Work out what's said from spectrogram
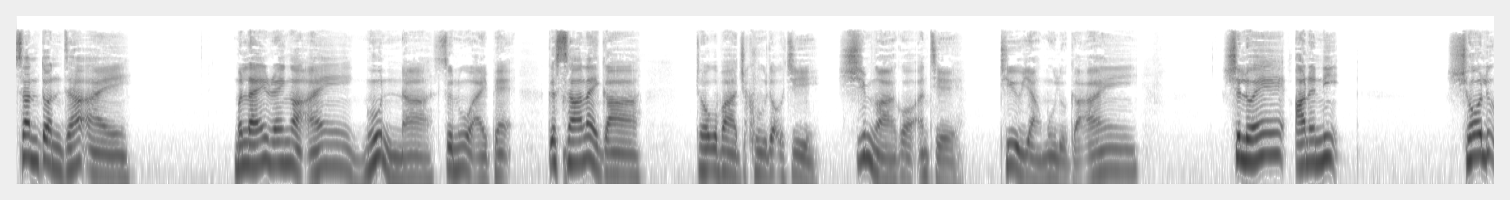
စန်တွန်ဒါအိုင်မလိုင်းရိုင်းကအိုင်ငုနာစွနုအိုင်ဖက်ကစားလိုက်ကတော့ကဘာချခုတော့ကြည့်ရှိမငါကောအန်တီတီယူយ៉ាងမူလူကအိုင်ရှလွဲအာနနိရှောလူ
